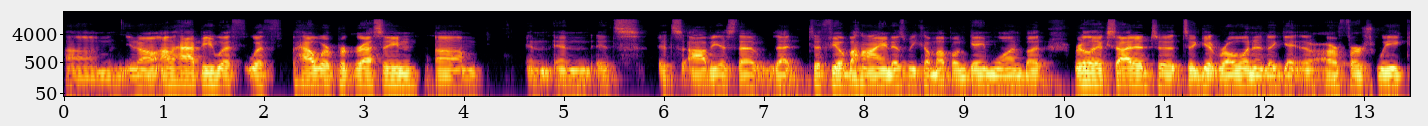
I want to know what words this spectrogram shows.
um, you know, I'm happy with, with how we're progressing. Um, and, and it's, it's obvious that, that to feel behind as we come up on game one, but really excited to, to get rolling and to get our first week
